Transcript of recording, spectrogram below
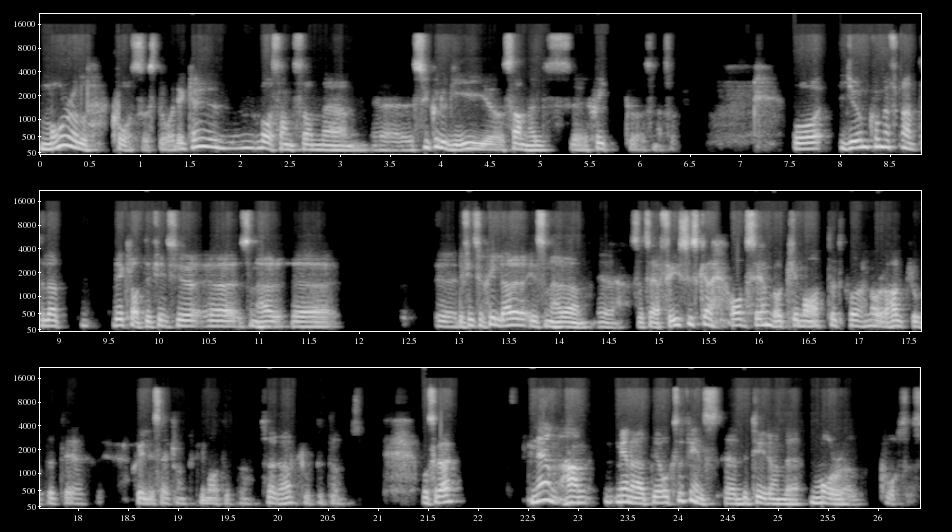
moral causes. Då. Det kan ju vara sånt som eh, eh psykologi och samhällsskick och sådana saker. Och Jung kommer fram till att det är klart, det finns ju eh, sån här eh, eh det finns ju skillnader i sådana här eh, så att säga, fysiska avseenden. Klimatet på norra halvklotet det skiljer sig från klimatet på södra halvklotet. Och, och sådär. Men han menar att det också finns eh, betydande moral causes.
